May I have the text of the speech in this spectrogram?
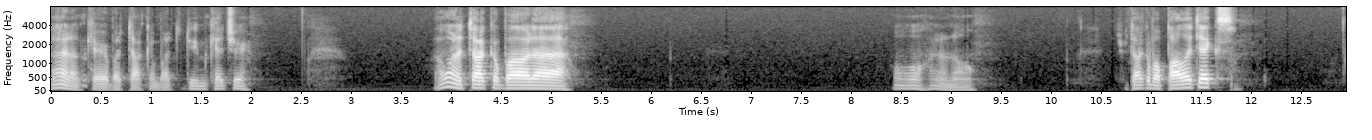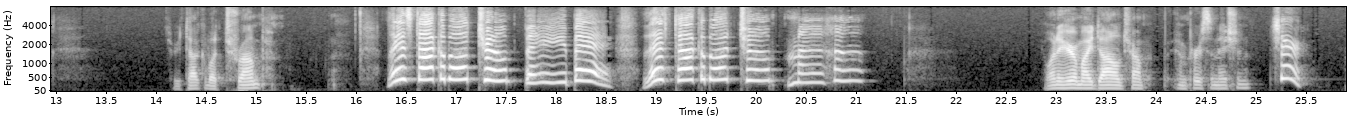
I don't care about talking about the dream catcher. I want to talk about, uh, oh, I don't know. Should we talk about politics? Should we talk about Trump? Let's talk about Trump, baby. Let's talk about Trump, man. Want to hear my Donald Trump impersonation? Sure.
